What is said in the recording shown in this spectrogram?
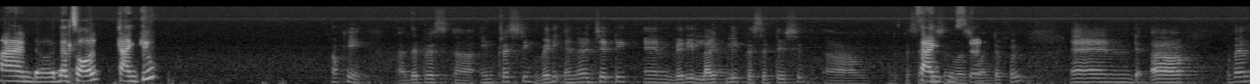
And uh, that's all. Thank you. Okay, that was uh, interesting, very energetic and very lively presentation. Um, the presentation you, was sir. wonderful. And uh, well,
